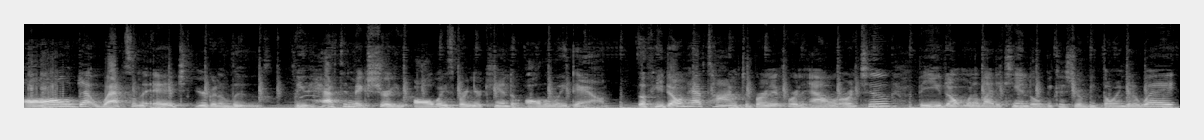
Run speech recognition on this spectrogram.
all of that wax on the edge, you're going to lose. So you have to make sure you always burn your candle all the way down. So if you don't have time to burn it for an hour or two, then you don't want to light a candle because you'll be throwing it away.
